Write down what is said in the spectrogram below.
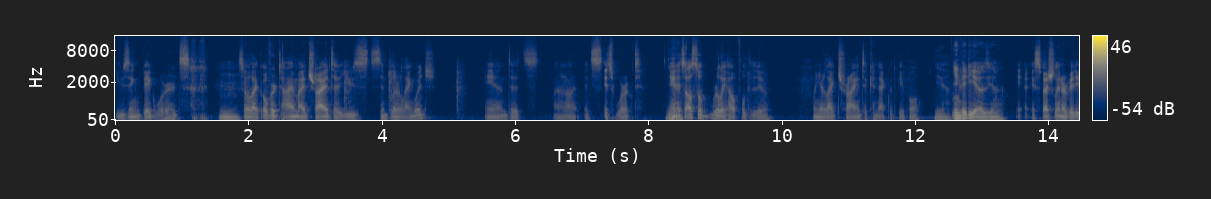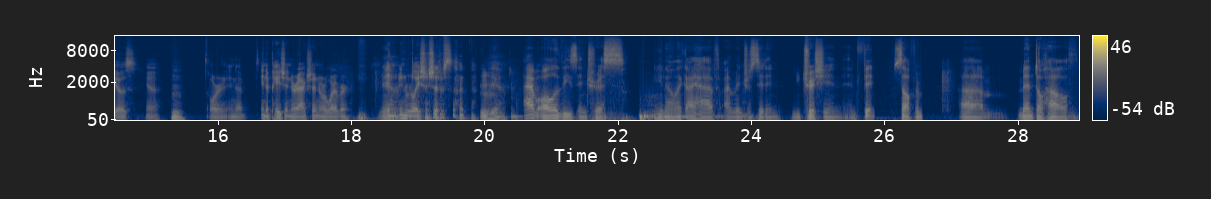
using big words. Hmm. So like over time, I tried to use simpler language, and it's I don't know, it's it's worked, and it's also really helpful to do when you're like trying to connect with people, Yeah. In videos, yeah. especially in our videos, yeah, Hmm. or in a in a patient interaction or whatever, Yeah. in, in relationships. Yeah. I have all of these interests. You know, like I have, I'm interested in nutrition and fit, self, um, mental health,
